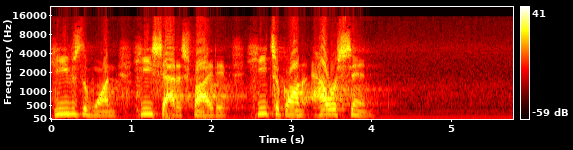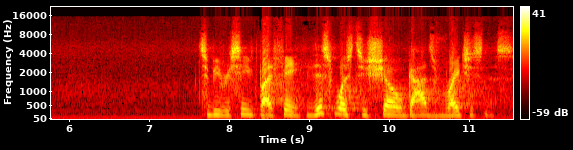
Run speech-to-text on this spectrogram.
He was the one, he satisfied it, he took on our sin. To be received by faith. This was to show God's righteousness.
